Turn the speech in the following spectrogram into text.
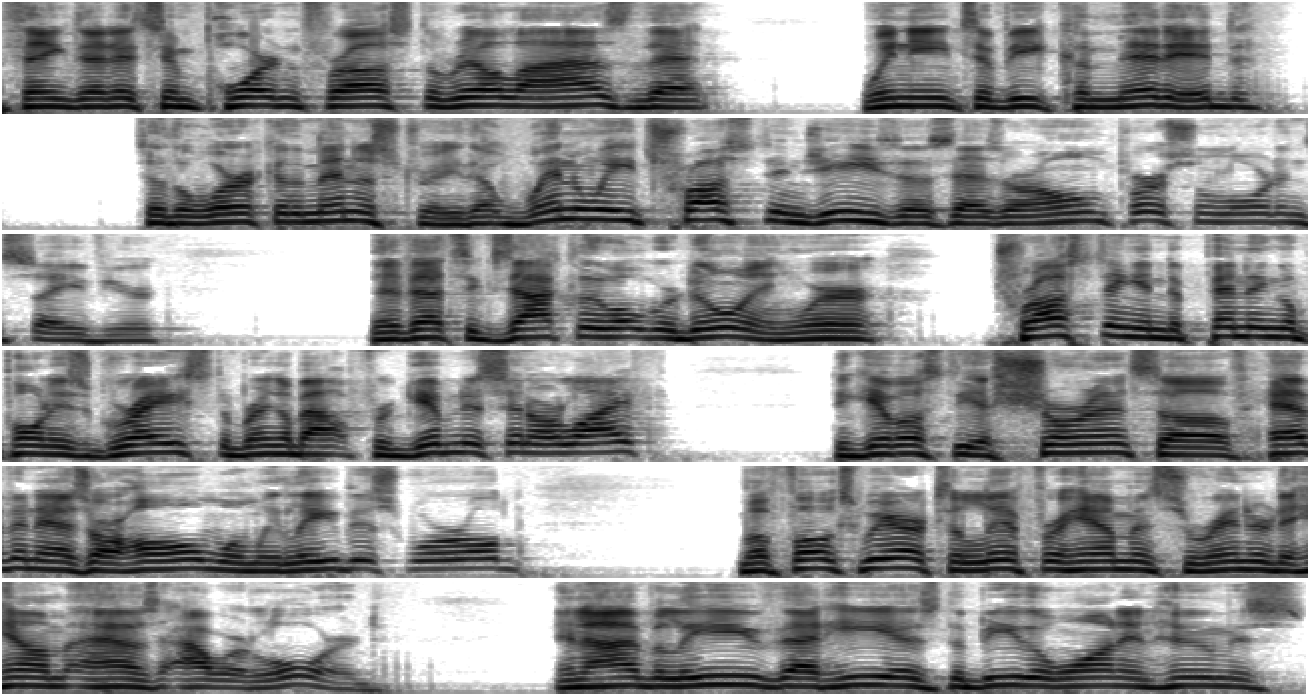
I think that it's important for us to realize that we need to be committed to the work of the ministry. That when we trust in Jesus as our own personal Lord and Savior, that that's exactly what we're doing. We're trusting and depending upon His grace to bring about forgiveness in our life, to give us the assurance of heaven as our home when we leave this world. But, folks, we are to live for Him and surrender to Him as our Lord. And I believe that He is to be the one in whom is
